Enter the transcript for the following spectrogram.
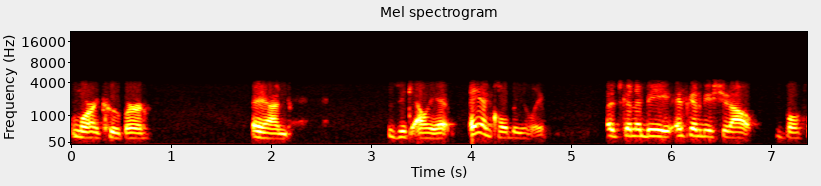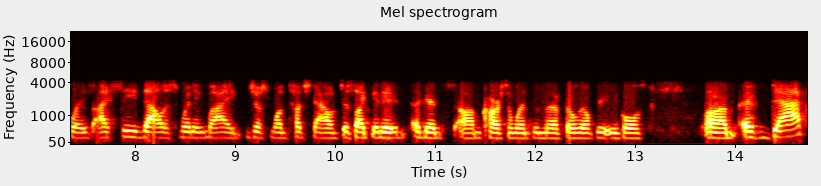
Lauren Cooper, and Zeke Elliott and Cole Beasley. It's gonna be it's gonna be a shootout both ways. I see Dallas winning by just one touchdown, just like they did against um, Carson Wentz and the Philadelphia Eagles. Um, if Dak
